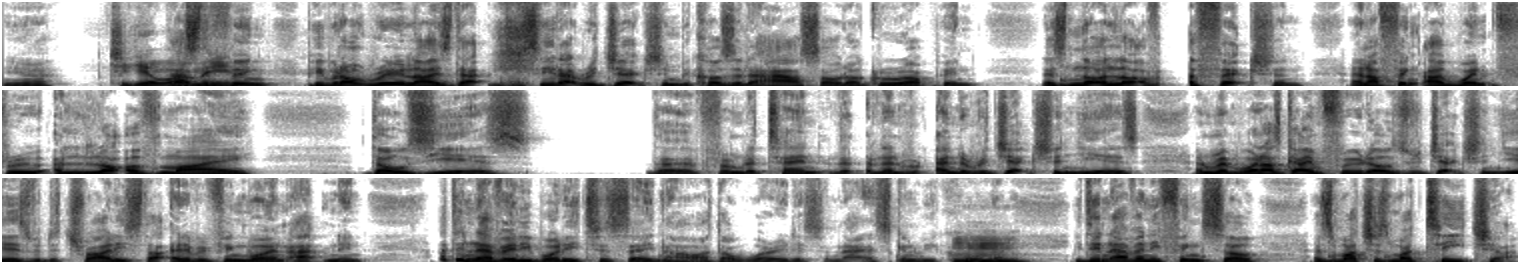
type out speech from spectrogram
Yeah. Do you get what That's I mean? the thing. People don't realize that. You see that rejection because of the household I grew up in. There's not a lot of affection, and I think I went through a lot of my those years, the from the ten and the, and the rejection years. And remember when I was going through those rejection years with the trial, start everything weren't happening. I didn't have anybody to say, "No, I don't worry, this and that. It's going to be cool." Hmm. You didn't have anything. So as much as my teacher,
